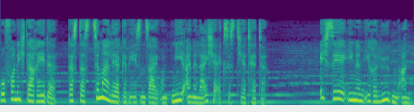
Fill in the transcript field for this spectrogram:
wovon ich da rede, dass das Zimmer leer gewesen sei und nie eine Leiche existiert hätte. Ich sehe ihnen ihre Lügen an.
